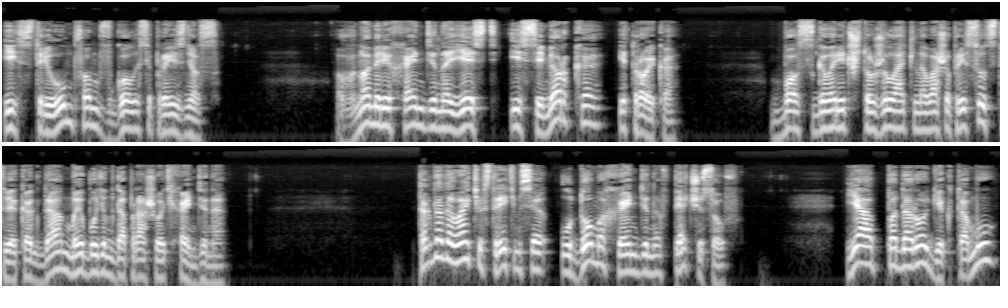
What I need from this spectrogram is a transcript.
и с триумфом в голосе произнес. «В номере Хендина есть и семерка, и тройка. Босс говорит, что желательно ваше присутствие, когда мы будем допрашивать Хендина». Тогда давайте встретимся у дома Хендина в пять часов. Я по дороге к тому,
